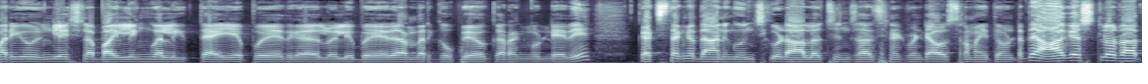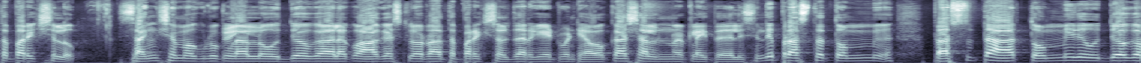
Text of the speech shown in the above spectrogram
మరియు ఇంగ్లీష్లో బైలింగ్ వాళ్ళు ఇస్తే అయ్యిపోయేది కదా లొలిపోయేది అందరికీ ఉపయోగకరంగా ఉండేది. ఖచ్చితంగా దాని గురించి కూడా ఆలోచించాల్సినటువంటి అవసరం అయితే ఉంటుంది. ఆగస్టులో రాత పరీక్షలు. సంక్షేమ గురుకులాల్లో ఉద్యోగాలకు ఆగస్టులో రాత పరీక్షలు జరిగేటువంటి అవకాశాలు ఉన్నట్లయితే తెలిసింది. ప్రస్తుత తొమ్మిది ప్రస్తుత తొమ్మిది ఉద్యోగ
